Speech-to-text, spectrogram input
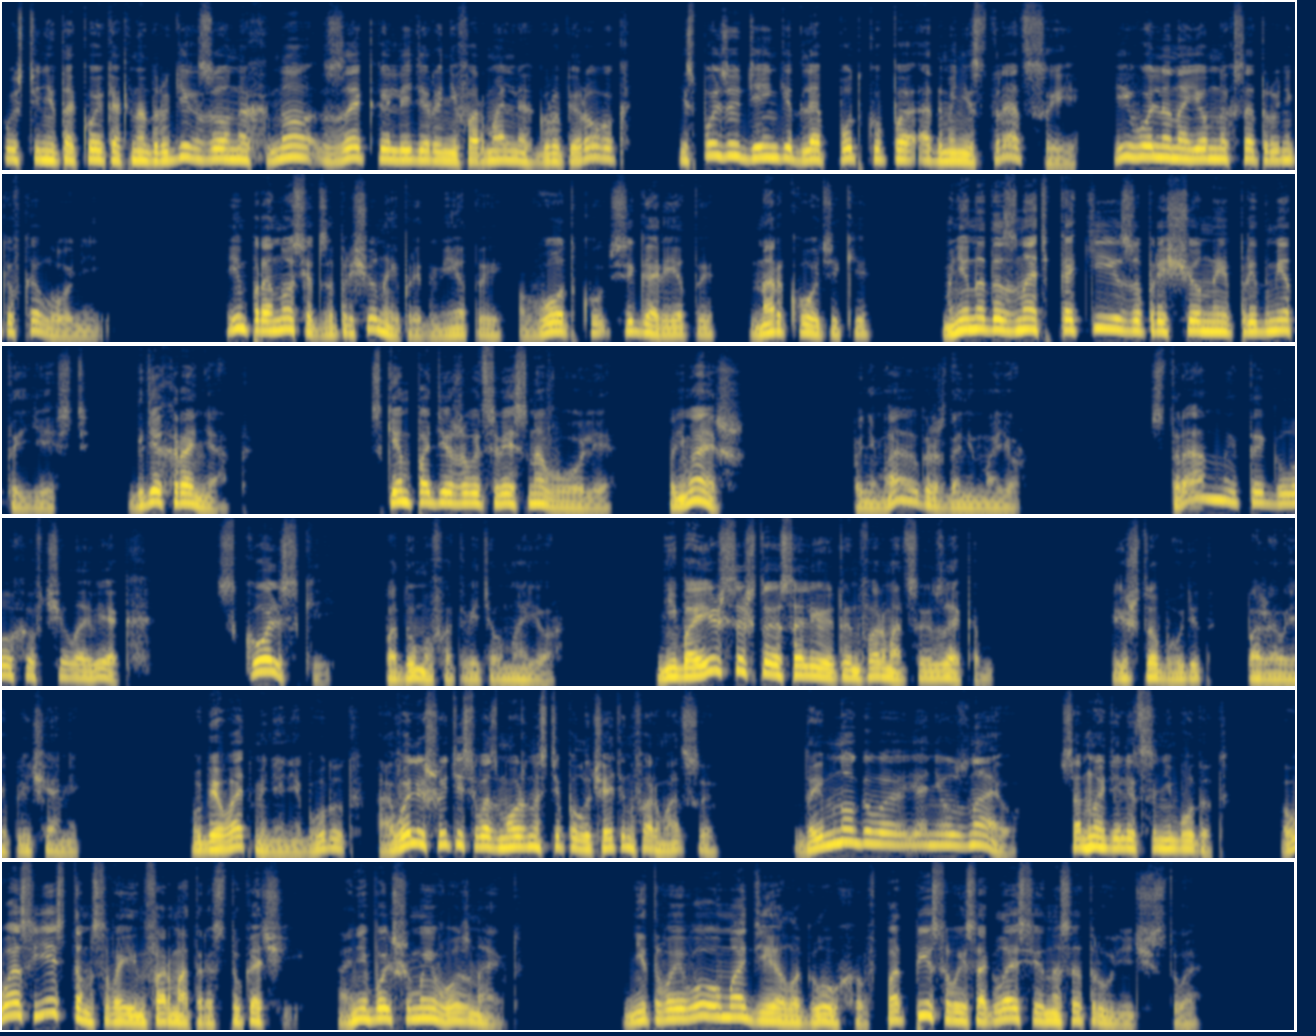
Пусть и не такой, как на других зонах, но зэк и лидеры неформальных группировок используют деньги для подкупа администрации и вольнонаемных сотрудников колоний. Им проносят запрещенные предметы, водку, сигареты, наркотики. Мне надо знать, какие запрещенные предметы есть, где хранят, с кем поддерживать связь на воле. Понимаешь? Понимаю, гражданин майор. Странный ты, Глухов, человек. Скользкий, — подумав, ответил майор. Не боишься, что я солью эту информацию зэкам? И что будет? Пожал я плечами. Убивать меня не будут, а вы лишитесь возможности получать информацию. Да и многого я не узнаю. Со мной делиться не будут. У вас есть там свои информаторы-стукачи? Они больше моего знают. Не твоего ума дело, Глухов. Подписывай согласие на сотрудничество.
